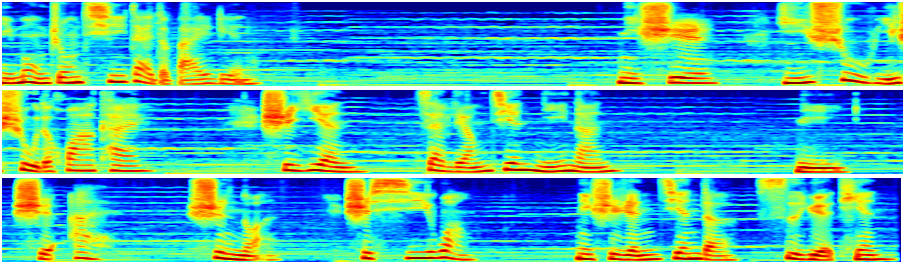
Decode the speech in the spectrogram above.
你梦中期待的白莲，你是一树一树的花开，是燕在梁间呢喃。你是爱，是暖，是希望，你是人间的四月天。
